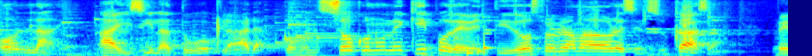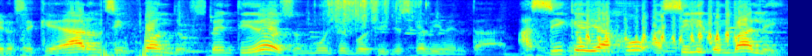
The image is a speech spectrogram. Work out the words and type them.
online. Ahí sí la tuvo clara. Comenzó con un equipo de 22 programadores en su casa pero se quedaron sin fondos. 22 son muchos bolsillos que alimentar. Así que viajó a Silicon Valley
